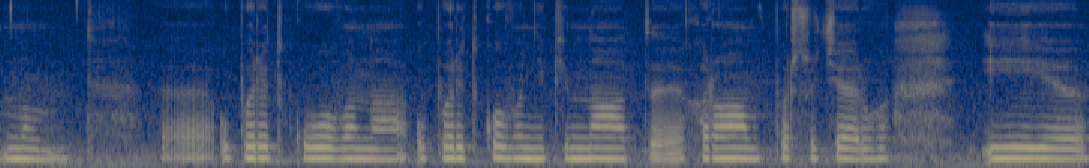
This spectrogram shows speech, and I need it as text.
ну, упорядкована, упорядковані кімнати, храм в першу чергу. І е,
